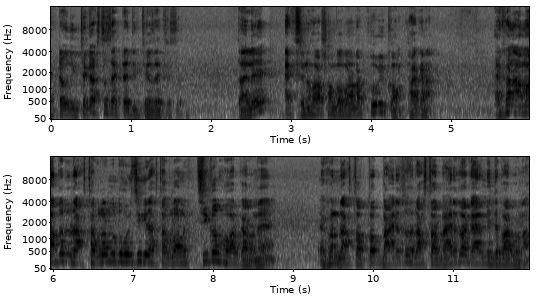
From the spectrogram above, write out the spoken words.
একটা ওই দিক থেকে আসতেছে, একটা দিক থেকে যাইতেছে। তাহলে অ্যাক্সিডেন্ট হওয়ার সম্ভাবনাটা খুবই কম, থাকে না। এখন আমাদের রাস্তাগুলোর মধ্যে হয়েছে কি, রাস্তাগুলো অনেক চিকন হওয়ার কারণে এখন রাস্তার তো বাইরে তো, রাস্তার বাইরে তো গাড়ি নিতে পারব না।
